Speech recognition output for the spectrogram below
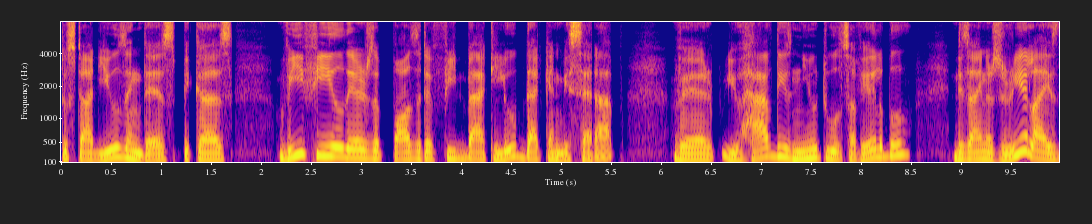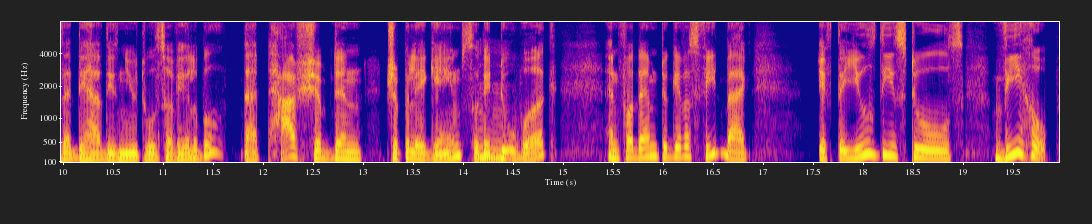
to start using this because we feel there's a positive feedback loop that can be set up where you have these new tools available. Designers realize that they have these new tools available that have shipped in AAA games, so they mm-hmm. do work. And for them to give us feedback, if they use these tools, we hope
